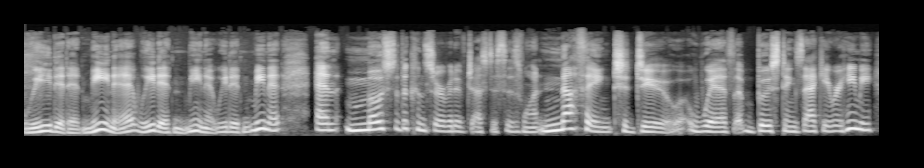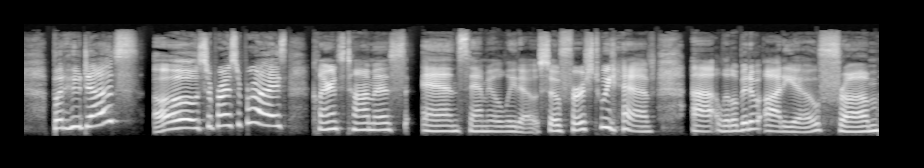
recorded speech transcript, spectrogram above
we didn't mean it. We didn't mean it. We didn't mean it. And most of the conservative justices want nothing to do with boosting Zackey Rahimi. But who does? Oh, surprise, surprise, Clarence Thomas and Samuel Alito. So, first we have uh, a little bit of audio from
